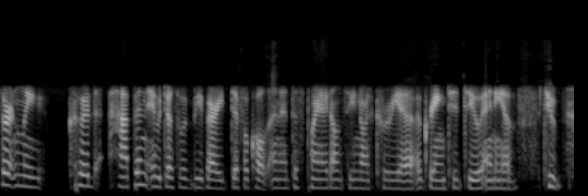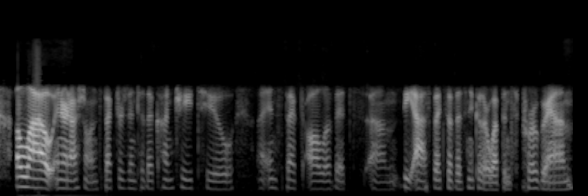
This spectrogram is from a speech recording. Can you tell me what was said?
certainly could happen. It would just would be very difficult, and at this point, I don't see North Korea agreeing to do any of to allow international inspectors into the country to uh, inspect all of its um, the aspects of its nuclear weapons program.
